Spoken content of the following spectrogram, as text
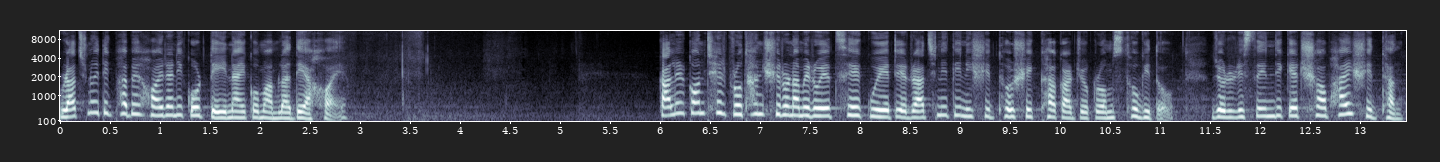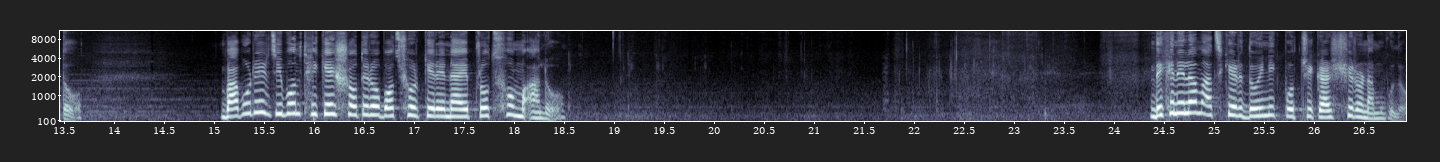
রাজনৈতিকভাবে হয়রানি করতেই নাইকো মামলা দেয়া হয়। কালের কণ্ঠের প্রধান শিরোনামে রয়েছে কুয়েটের রাজনীতি নিষিদ্ধ শিক্ষা কার্যক্রম স্থগিত। জরুরি সিন্ডিকেট সভায় সিদ্ধান্ত। বাবরের জীবন থেকে সতেরো বছর কেড়ে নেয় প্রথম আলো। দেখে নিলাম আজকের দৈনিক পত্রিকার শিরোনামগুলো।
